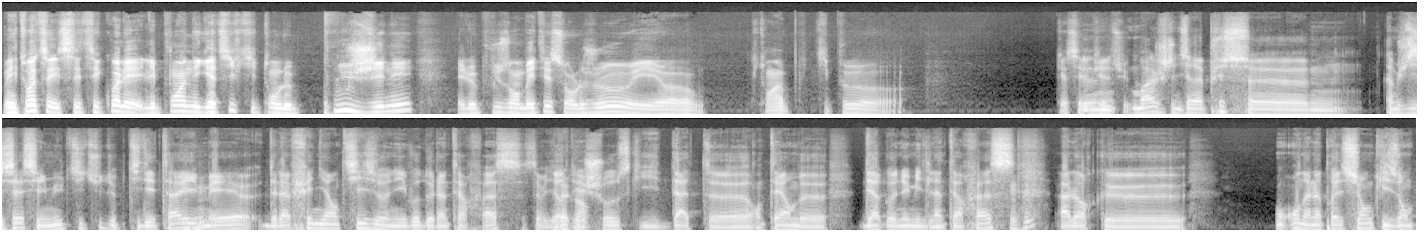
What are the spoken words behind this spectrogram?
Mais toi, c'est- quoi les, les points négatifs qui t'ont le plus gêné et le plus embêté sur le jeu et euh, t'ont un petit peu euh, cassé le pied Euh, dessus moi je dirais plus, euh, comme je disais, c'est une multitude de petits détails, Mhm. mais de la fainéantise au niveau de l'interface. Ça veut dire des choses qui datent en termes d'ergonomie de l'interface, Mhm. alors que on a l'impression qu'ils n'ont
